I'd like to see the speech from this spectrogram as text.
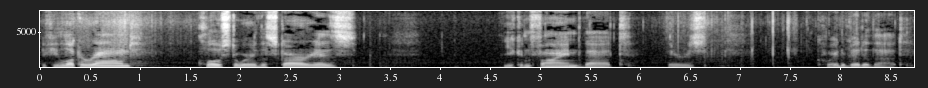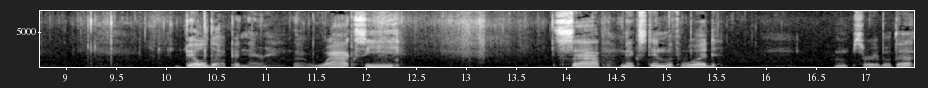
if you look around close to where the scar is, you can find that there's quite a bit of that buildup in there. That waxy sap mixed in with wood. Oops, sorry about that.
